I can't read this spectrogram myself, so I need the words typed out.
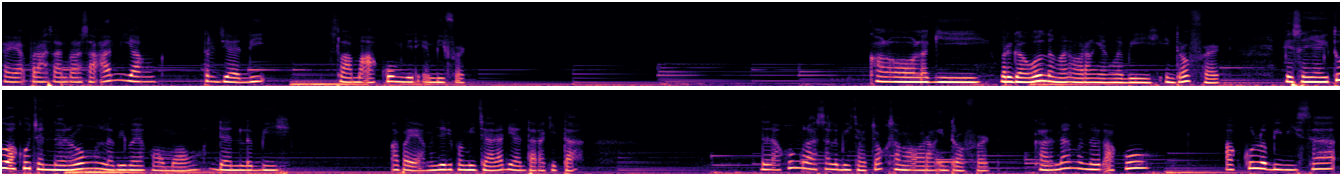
kayak perasaan-perasaan yang terjadi selama aku menjadi ambivert. Kalau lagi bergaul dengan orang yang lebih introvert, biasanya itu aku cenderung lebih banyak ngomong dan lebih apa ya, menjadi pembicara di antara kita dan aku merasa lebih cocok sama orang introvert karena menurut aku aku lebih bisa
